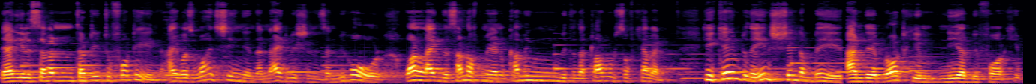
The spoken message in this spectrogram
Daniel 7 13 to 14. I was watching in the night visions, and behold, one like the Son of Man coming with the clouds of heaven. He came to the Ancient of Days, and they brought him near before him.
